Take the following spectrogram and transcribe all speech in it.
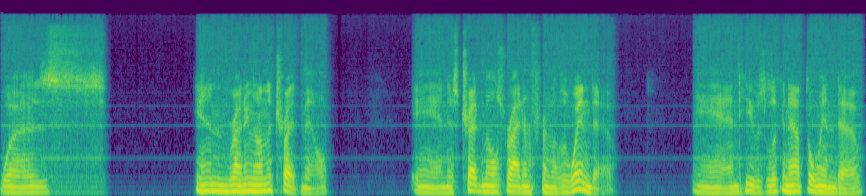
was in running on the treadmill, and his treadmill's right in front of the window. And he was looking out the window,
